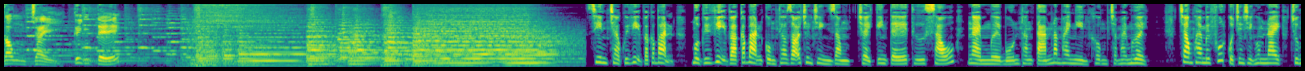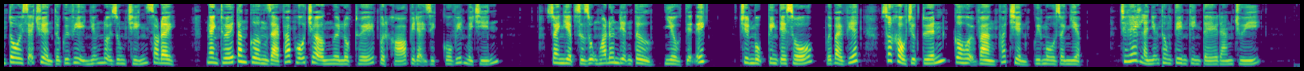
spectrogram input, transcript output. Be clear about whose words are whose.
Speaker 1: Dòng chảy kinh tế.
Speaker 2: Xin chào quý vị và các bạn. Mời quý vị và các bạn cùng theo dõi chương trình Dòng chảy kinh tế thứ 6 ngày 14 tháng 8 năm 2020. Trong 20 phút của chương trình hôm nay, chúng tôi sẽ chuyển tới quý vị những nội dung chính sau đây. Ngành thuế tăng cường giải pháp hỗ trợ người nộp thuế vượt khó vì đại dịch COVID-19. Doanh nghiệp sử dụng hóa đơn điện tử nhiều tiện ích. Chuyên mục Kinh tế số với bài viết Xuất khẩu trực tuyến, cơ hội vàng phát triển quy mô doanh nghiệp. Trước hết là những thông tin kinh tế đáng chú ý.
